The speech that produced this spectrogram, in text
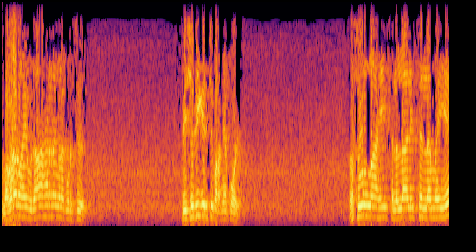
മകുടമായ ഉദാഹരണങ്ങളെ കുറിച്ച് വിശദീകരിച്ച് പറഞ്ഞപ്പോൾ റസൂർലാഹി സല്ലാ അലിസ്വല്ലമ്മയെ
